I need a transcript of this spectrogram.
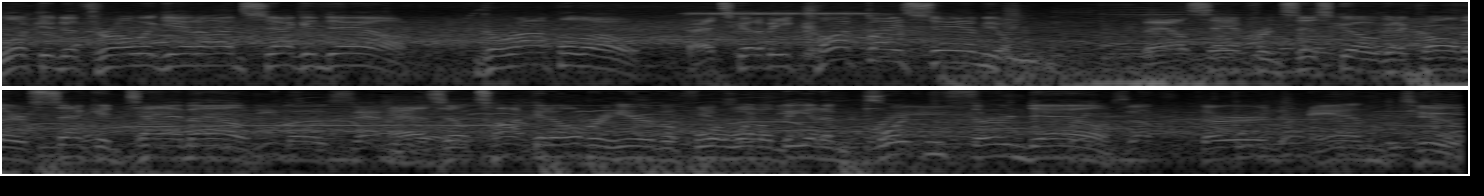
Looking to throw again on second down. Garoppolo. That's going to be caught by Samuel. Now San Francisco going to call their second timeout as they'll talk it over here before what will be an important third down. Third and two.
